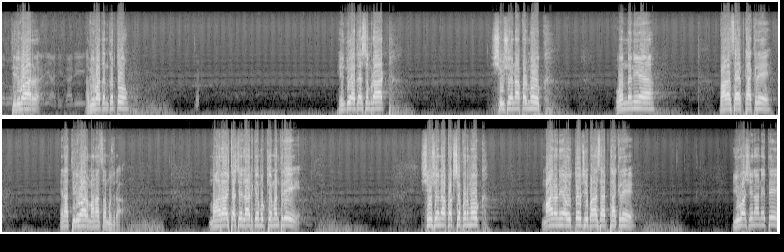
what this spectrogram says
तिरवार अभिवादन करतो. हिंदू आदर सम्राट शिवसेना प्रमुख वंदनीय बाळासाहेब ठाकरे यांना तिरवार मानाचा मुजरा. महाराष्ट्राचे लाडके मुख्यमंत्री शिवसेना पक्षप्रमुख माननीय उद्धवजी बाळासाहेब ठाकरे युवा सेना नेते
